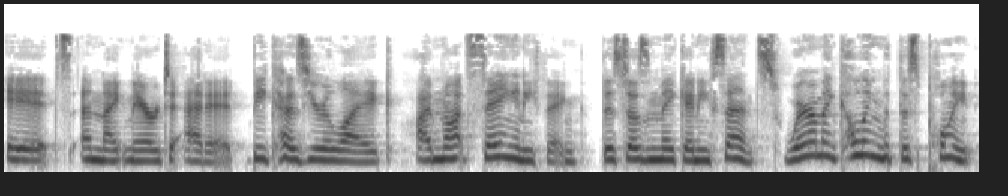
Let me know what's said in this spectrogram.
it's a nightmare to edit because you're like, I'm not saying anything. This doesn't make any sense. Where am I going with this point?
